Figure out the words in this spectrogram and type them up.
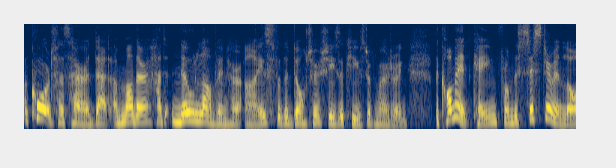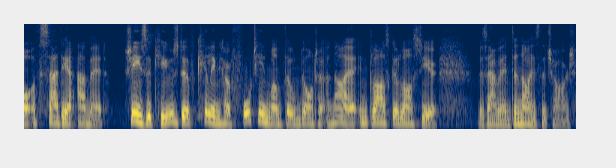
A court has heard that a mother had no love in her eyes for the daughter she's accused of murdering. The comment came from the sister in law of Sadia Ahmed. She's accused of killing her 14 month old daughter Inaya in Glasgow last year. Ms. Ahmed denies the charge.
